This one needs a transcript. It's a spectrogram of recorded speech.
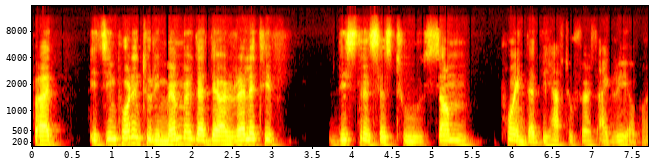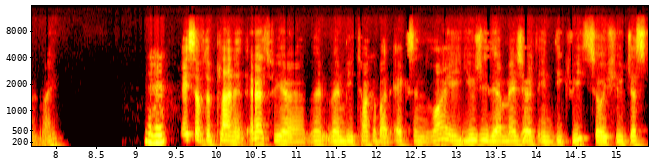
But it's important to remember that there are relative distances to some point that we have to first agree upon, right? Mhm. Case of the planet Earth, we are when, when we talk about X and Y, usually they're measured in degrees. So if you just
